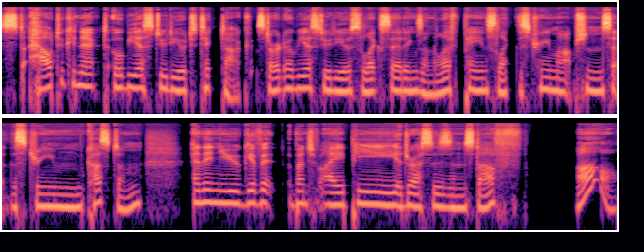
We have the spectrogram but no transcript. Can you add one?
St- how to connect OBS Studio to TikTok? Start OBS Studio. Select settings on the left pane. Select the stream option. Set the stream custom, and then you give it a bunch of IP addresses and stuff. Oh,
